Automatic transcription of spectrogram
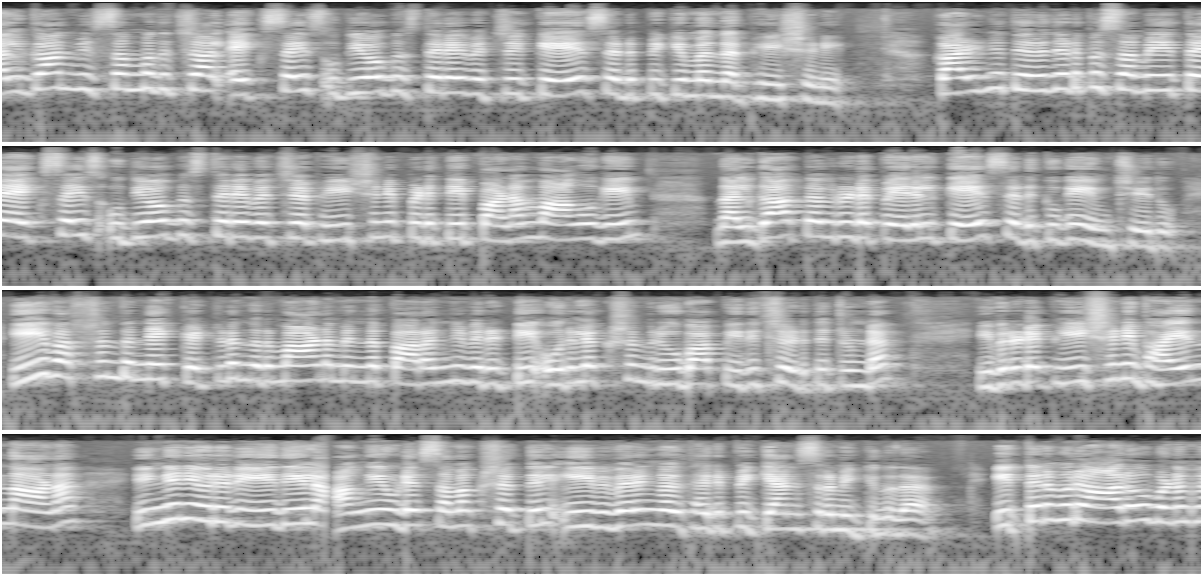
നൽകാൻ വിസമ്മതിച്ചാൽ എക്സൈസ് ഉദ്യോഗസ്ഥരെ വെച്ച് കേസ് എടുപ്പിക്കുമെന്ന് ഭീഷണി. കഴിഞ്ഞ തിരഞ്ഞെടുപ്പ് സമയത്ത് എക്സൈസ് ഉദ്യോഗസ്ഥരെ വെച്ച് ഭീഷണിപ്പെടുത്തി പണം വാങ്ങുകയും നൽകാത്തവരുടെ പേരിൽ കേസ് എടുക്കുകയും ചെയ്തു. ഈ വർഷം തന്നെ കെട്ടിട നിർമ്മാണം എന്ന് പറഞ്ഞു വിരട്ടി ഒരു ലക്ഷം രൂപ പിരിച്ചെടുത്തിട്ടുണ്ട്. ഇവരുടെ ഭീഷണി ഭയന്നാണ് ഇങ്ങനെയൊരു രീതിയിൽ അങ്ങയുടെ സമക്ഷത്തിൽ ഈ വിവരങ്ങൾ ധരിപ്പിക്കാൻ ശ്രമിക്കുന്നത്. ഇത്തരമൊരു ആരോപണം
